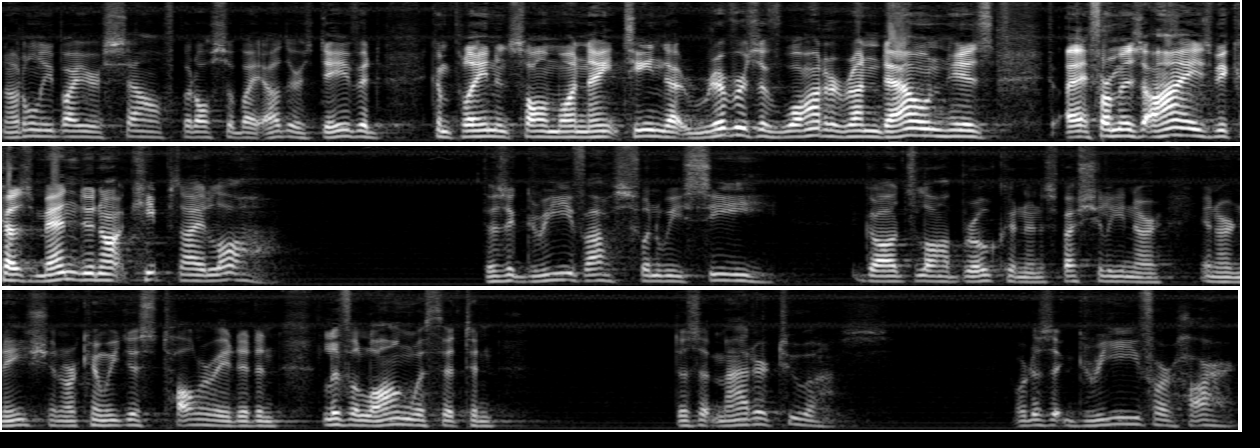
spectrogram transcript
not only by yourself, but also by others. David complained in Psalm 119 that rivers of water run down his, uh, from his eyes because men do not keep thy law. Does it grieve us when we see God's law broken, and especially in our, in our nation? Or can we just tolerate it and live along with it? And does it matter to us? Or does it grieve our heart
